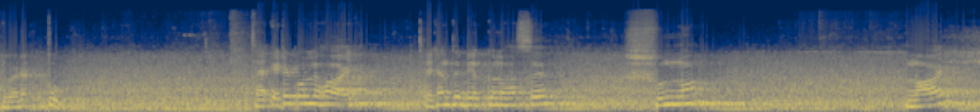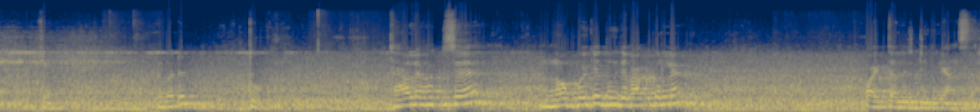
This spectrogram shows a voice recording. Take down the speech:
ডিভাইডেড টু হ্যাঁ এটা করলে হয়, এখান থেকে বিয়োগ করলে হচ্ছে শূন্য, নয় ডিভাইডেড টু তাহলে হচ্ছে নব্বইকে দুই দিয়ে ভাগ করলে পঁয়তাল্লিশ ডিগ্রি আনসার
